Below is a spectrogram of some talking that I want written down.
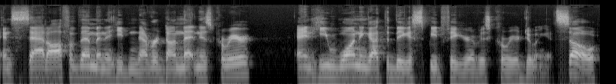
and sat off of them, and he'd never done that in his career. And he won and got the biggest speed figure of his career doing it. So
